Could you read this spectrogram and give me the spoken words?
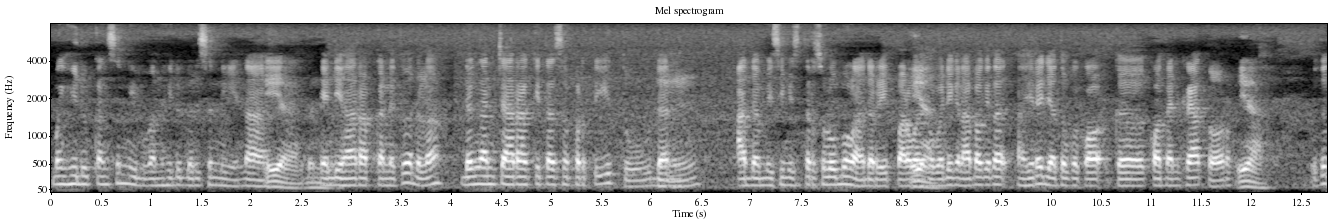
menghidupkan seni bukan hidup dari seni. Nah iya benar. yang diharapkan itu adalah dengan cara kita seperti itu dan Mm. Ada misi-misi terselubung lah dari para Iya. wayang komedi kenapa kita akhirnya jatuh ke ko- ke konten kreator iya. Itu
